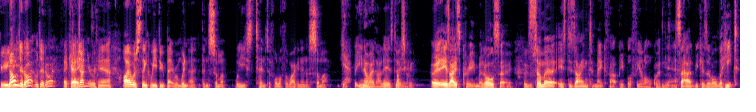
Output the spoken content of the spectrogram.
No, I'm doing all right. I'm doing all right. Okay. For January. Yeah. I always think we do better in winter than summer. We tend to fall off the wagon in the summer. Yeah, but you know why that is, don't Ice you? cream. Oh, it is ice cream, but also summer is designed to make fat people feel awkward and sad because of all the heat.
